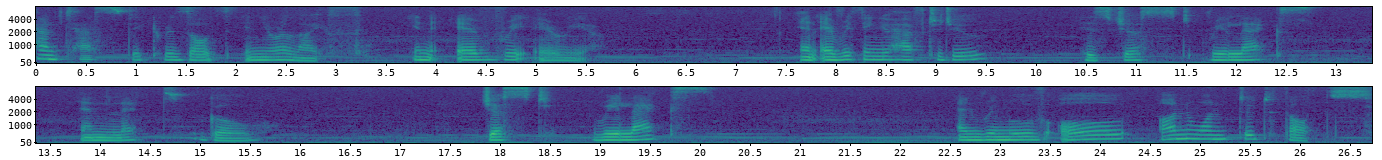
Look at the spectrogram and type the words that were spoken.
fantastic results in your life in every area. And everything you have to do is just relax and let go. Just relax and remove all unwanted thoughts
